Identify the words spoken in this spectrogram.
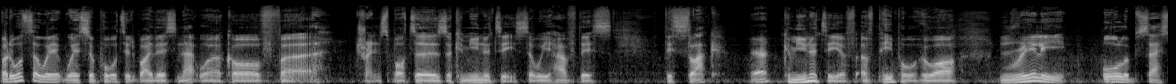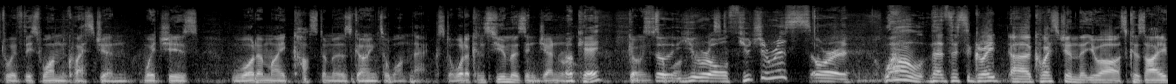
but also, we're, we're supported by this network of uh, trend spotters, a community. So we have this this Slack Yeah. community of, of people who are really all obsessed with this one question, which is what are my customers going to want next, or what are consumers in general Okay. going so to want you're next? all futurists, or Well, that's, that's a great uh, question that you ask because I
